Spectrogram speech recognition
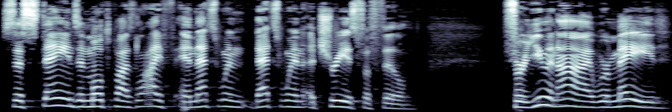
sustains and multiplies life. And that's when, that's when a tree is fulfilled. For you and I, we're made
